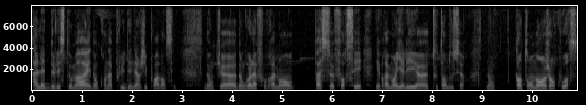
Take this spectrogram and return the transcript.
à l'aide de l'estomac et donc on n'a plus d'énergie pour avancer. Donc, euh, donc voilà, il faut vraiment pas se forcer et vraiment y aller tout en douceur. Donc quand on mange en course,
